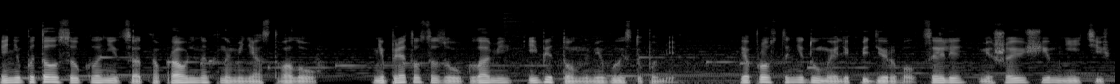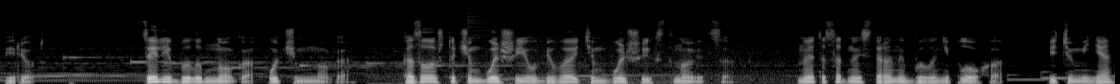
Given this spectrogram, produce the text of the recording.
Я не пытался уклониться от направленных на меня стволов, не прятался за углами и бетонными выступами. Я просто не думая ликвидировал цели, мешающие мне идти вперед. Целей было много, очень много. Казалось, что чем больше я убиваю, тем больше их становится. Но это с одной стороны было неплохо, ведь у меня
